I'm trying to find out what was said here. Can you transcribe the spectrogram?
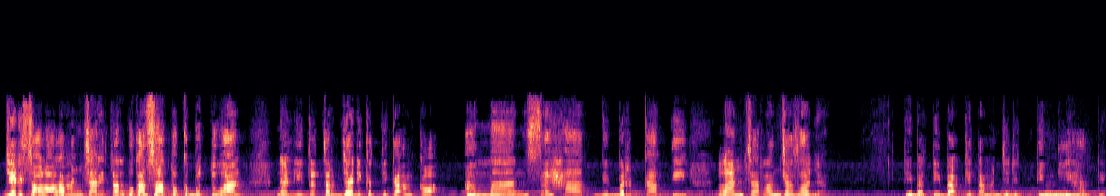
Jadi seolah-olah mencari Tuhan bukan satu kebutuhan. Dan itu terjadi ketika engkau aman, sehat, diberkati, lancar-lancar saja. Tiba-tiba kita menjadi tinggi hati.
